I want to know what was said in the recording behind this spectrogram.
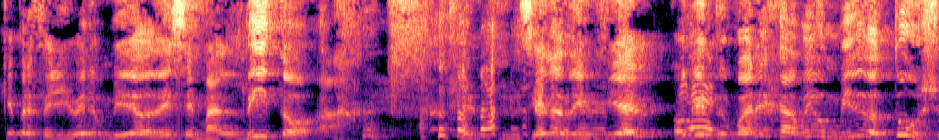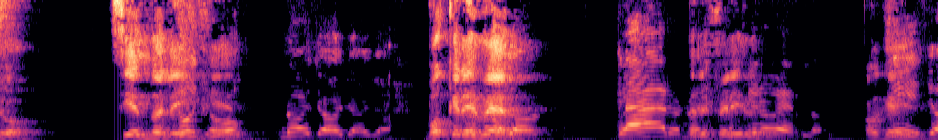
¿Qué preferís? ¿Ver un video de ese maldito ah, siéndote infiel? ¿O que tu pareja vea un video tuyo siéndole No, infiel? yo, no, yo, yo, yo. ¿Vos querés ver? Yo- claro, no, yo ver. verlo. Sí, yo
